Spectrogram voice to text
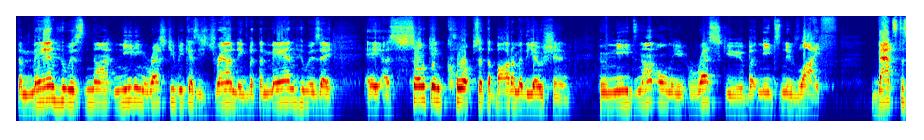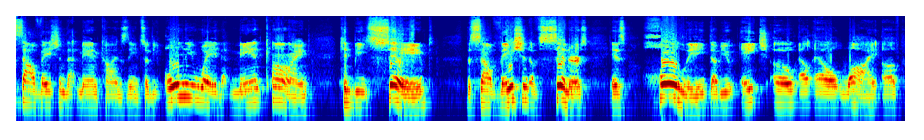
the man who is not needing rescue because he's drowning, but the man who is a a, a sunken corpse at the bottom of the ocean who needs not only rescue but needs new life. That's the salvation that mankind's needs. So the only way that mankind can be saved, the salvation of sinners, is wholly, W H O L L Y, of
